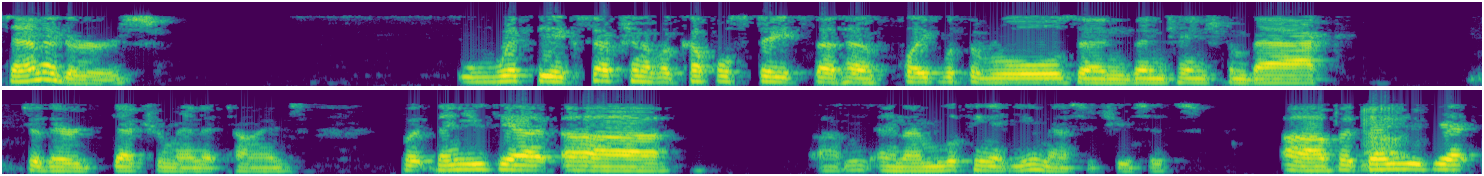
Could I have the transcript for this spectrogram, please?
senators, with the exception of a couple states that have played with the rules and then changed them back to their detriment at times. But then you get uh, um, and I'm looking at you, Massachusetts. Uh, but then you get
